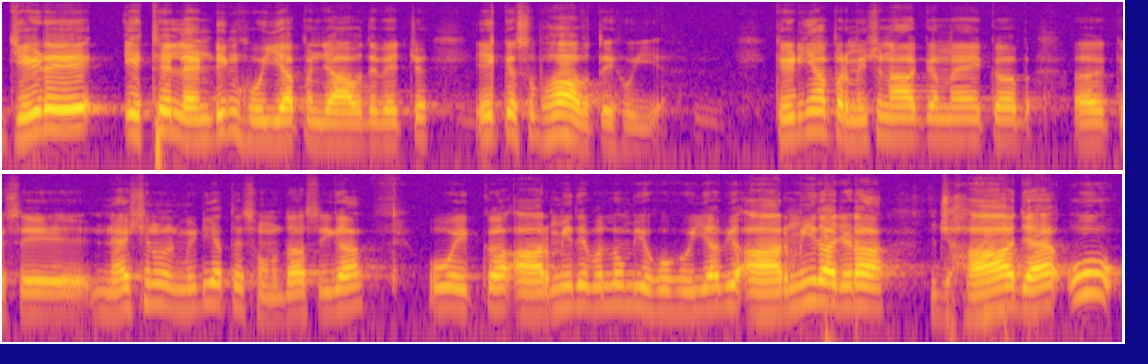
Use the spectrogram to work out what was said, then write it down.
ਜਿਹੜੇ ਇੱਥੇ ਲੈਂਡਿੰਗ ਹੋਈ ਆ ਪੰਜਾਬ ਦੇ ਵਿੱਚ, ਇਹ ਕਿਸ ਸੁਭਾਅ ਤੇ ਹੋਈ ਹੈ? ਕਿਹੜੀਆਂ ਪਰਮਿਸ਼ਨ ਆ ਕੇ ਮੈਂ ਇੱਕ ਕਿਸੇ ਨੈਸ਼ਨਲ ਮੀਡੀਆ ਤੇ ਸੁਣਦਾ ਸੀਗਾ, ਉਹ ਇੱਕ ਆਰਮੀ ਦੇ ਵੱਲੋਂ ਵੀ ਉਹ ਹੋਈ ਆ, ਵੀ ਆਰਮੀ ਦਾ ਜਿਹੜਾ ਜਹਾਜ਼ ਹੈ, ਉਹ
